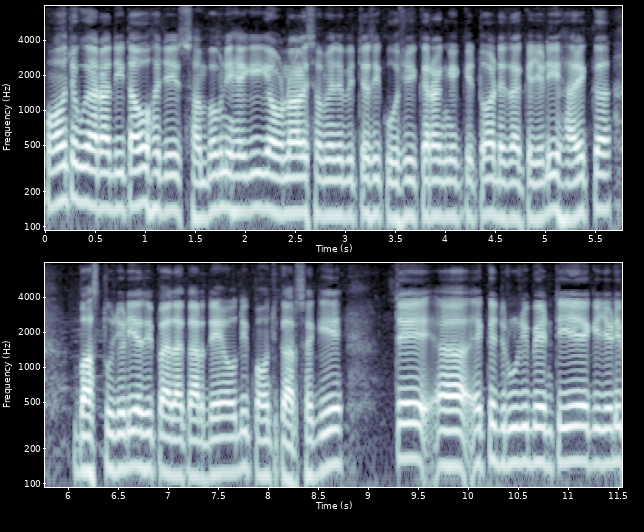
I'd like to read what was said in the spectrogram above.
ਪਹੁੰਚ ਵਗੈਰਾ ਦੀ ਤਾਂ ਉਹ ਹਜੇ ਸੰਭਵ ਨਹੀਂ ਹੈਗੀ ਆਉਣ ਵਾਲੇ ਸਮੇਂ ਦੇ ਵਿੱਚ ਅਸੀਂ ਕੋਸ਼ਿਸ਼ ਕਰਾਂਗੇ ਕਿ ਤੁਹਾਡੇ ਤੱਕ ਜਿਹੜੀ ਹਰ ਇੱਕ ਵਸਤੂ ਜਿਹੜੀ ਅਸੀਂ ਪੈਦਾ ਕਰਦੇ ਹਾਂ, ਉਹਦੀ ਪਹੁੰਚ ਕਰ ਸਕੀਏ। ਤੇ ਇੱਕ ਜ਼ਰੂਰੀ ਬੇਨਤੀ ਇਹ ਹੈ ਕਿ ਜਿਹੜੀ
